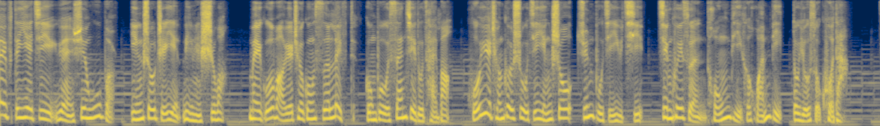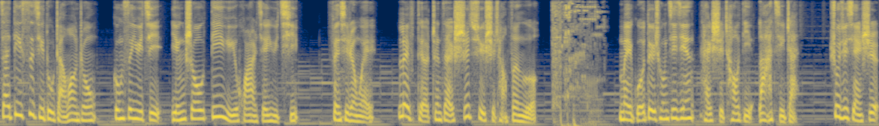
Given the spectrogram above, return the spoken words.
Lyft 的业绩远逊 Uber，营收指引令人失望。美国网约车公司 Lyft 公布三季度财报，活跃乘客数及营收均不及预期，净亏损同比和环比都有所扩大。在第四季度展望中，公司预计营收低于华尔街预期。分析认为，Lyft 正在失去市场份额。美国对冲基金开始抄底垃圾债。数据显示，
